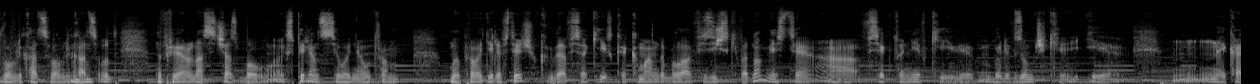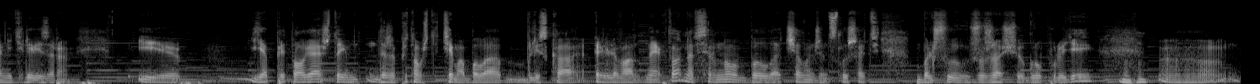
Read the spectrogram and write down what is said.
вовлекаться, вовлекаться. Mm-hmm. Вот, например, у нас сейчас был experience сегодня утром. Мы проводили встречу, когда вся киевская команда была физически в одном месте, а все, кто не в Киеве, были в зумчике и на экране телевизора. И я предполагаю, что им, даже при том, что тема была близка, релевантна и актуальна, все равно было челленджем слышать большую жужжащую группу людей, uh-huh.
